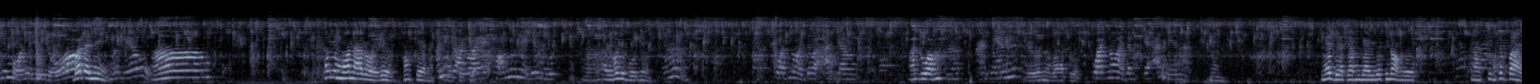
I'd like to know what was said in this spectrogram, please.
ที่หมอนไม่มีโดเบิดอันนี้มันเร็วอ้าวห้องยายมอนน่ะอร่อยเด้อของแกน่ะอันนี้ก็อร่อยของมึงเนี่ยยังหมุดอ่าอันนี้ห้องยายบุญนี่อ่าปวดหน่อยแต่ว่าอัดยังอันรวมนะอัดแน่นเออนึกว่าอันรวมปวดหน่อยแต่แกอัดแน่นอะอืมเนื้อเดือดยังใหญ่เลยพี่น้องเลยน่ากินสบาย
